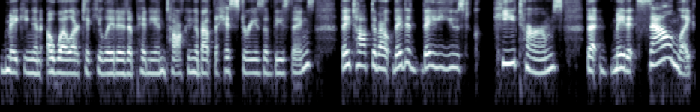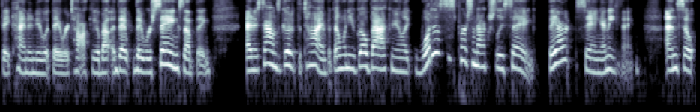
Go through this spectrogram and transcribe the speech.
making an, a well articulated opinion talking about the histories of these things. They talked about, they did, they used key terms that made it sound like they kind of knew what they were talking about and they, they were saying something and it sounds good at the time but then when you go back and you're like what is this person actually saying? They aren't saying anything. And so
